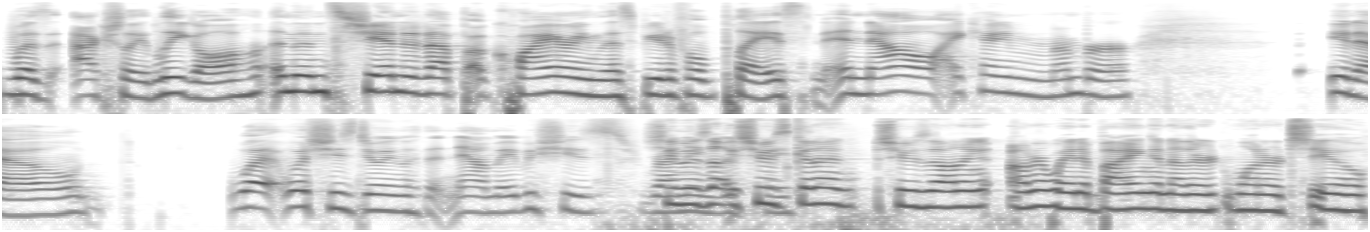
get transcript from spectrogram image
was actually legal. And then she ended up acquiring this beautiful place. And now i can't even remember you know what what she's doing with it now. Maybe she's she was uh, the she was gonna she was on on her way to buying another one or two.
